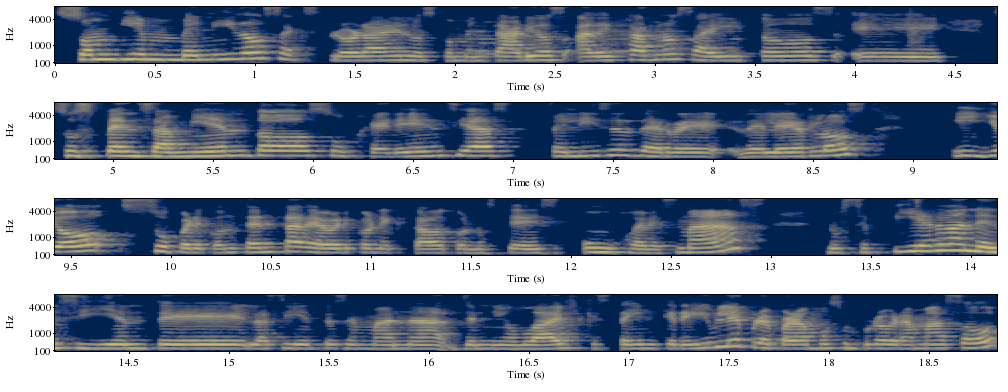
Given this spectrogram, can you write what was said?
son bienvenidos a explorar en los comentarios, a dejarnos ahí todos eh, sus pensamientos, sugerencias, felices de, de leerlos. Y yo súper contenta de haber conectado con ustedes un jueves más. No se pierdan el siguiente, la siguiente semana de New Life, que está increíble. Preparamos un programazo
